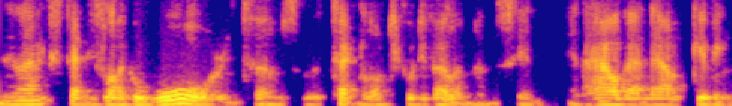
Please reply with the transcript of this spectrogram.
To that extent, it's like a war in terms of the technological developments in, in how they're now giving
